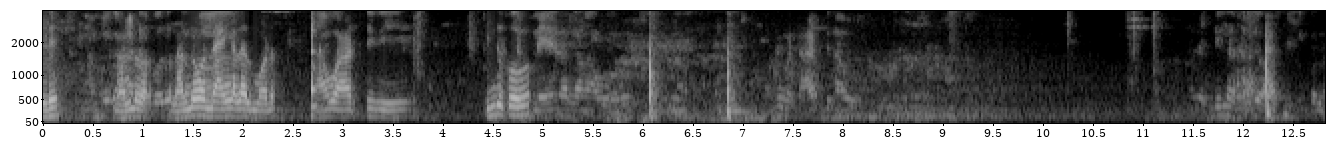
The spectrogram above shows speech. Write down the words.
ಇಡಿ ನಂದು ನಂದು ಒಂದು ಆ್ಯಂಗಲ್ ಅಲ್ಲಿ ಮಾಡು. ನಾವು ಆಡ್ತೀವಿ. ಹಿಂದಕ್ಕೆ ಹೋಗು. ನಾವು ಬಟ್ ಆಡ್ತೀವಿ ನಾವು ಅದಿಲ್ಲ ಅದು RCB ಸಿಕ್ಕಲ್ಲ.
